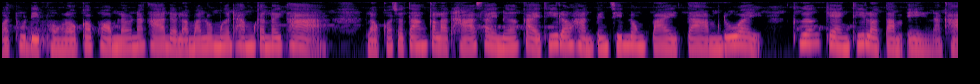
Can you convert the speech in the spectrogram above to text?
วัตถุดิบของเราก็พร้อมแล้วนะคะ เดี๋ยวเรามาลงมือทำกันเลยค่ะ เราก็จะตั้งกระทะใส่เนื้อไก่ที่เราหั่นเป็นชิ้นลงไปตามด้วย เครื่องแกงที่เราตำเองนะคะ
